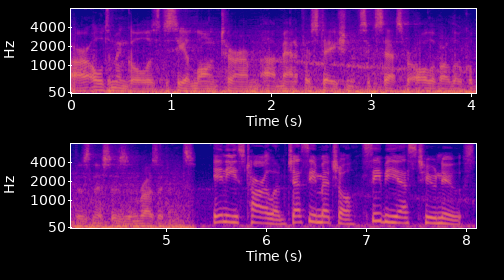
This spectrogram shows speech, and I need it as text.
Our ultimate goal is to see a long-term uh, manifestation of success for all of our local businesses and residents. In East Harlem, Jessi Mitchell, CBS 2 News.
